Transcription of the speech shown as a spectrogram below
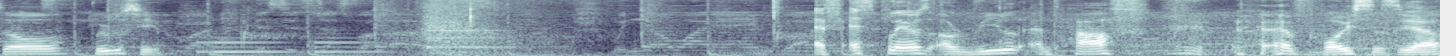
So, we will see. FS players are real and have, have voices, yeah.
